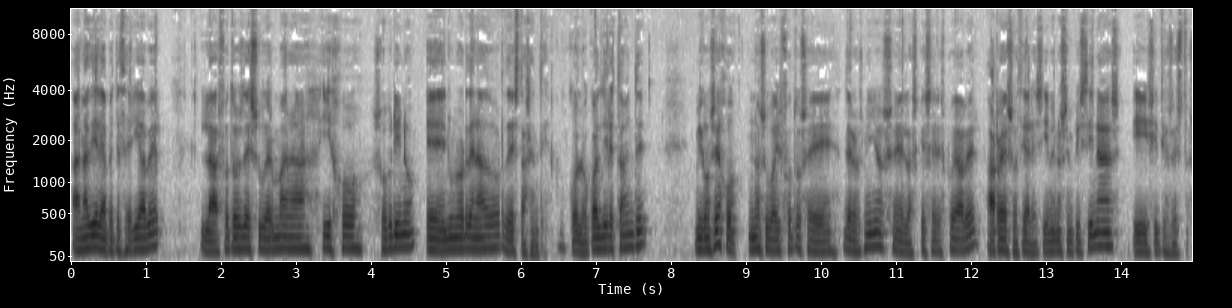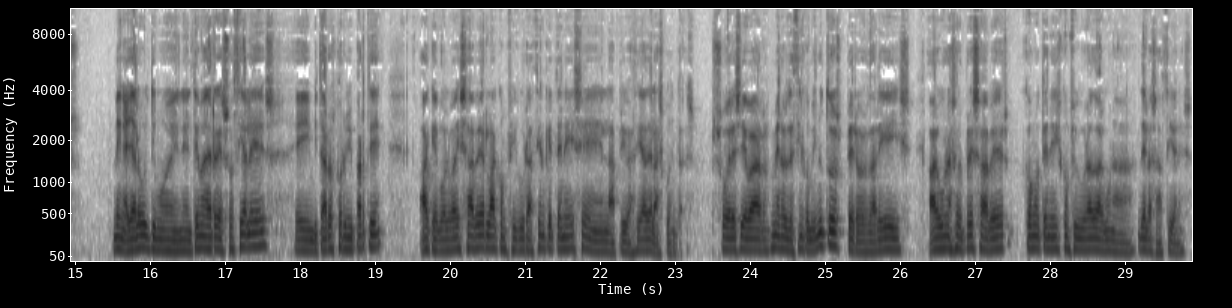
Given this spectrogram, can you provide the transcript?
A nadie le apetecería ver las fotos de su hermana, hijo, sobrino en un ordenador de esta gente. Con lo cual directamente mi consejo, no subáis fotos eh, de los niños en las que se les pueda ver a redes sociales y menos en piscinas y sitios de estos. Venga, ya lo último, en el tema de redes sociales, eh, invitaros por mi parte a que volváis a ver la configuración que tenéis en la privacidad de las cuentas. Suele llevar menos de 5 minutos, pero os daréis alguna sorpresa a ver cómo tenéis configurado alguna de las acciones.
